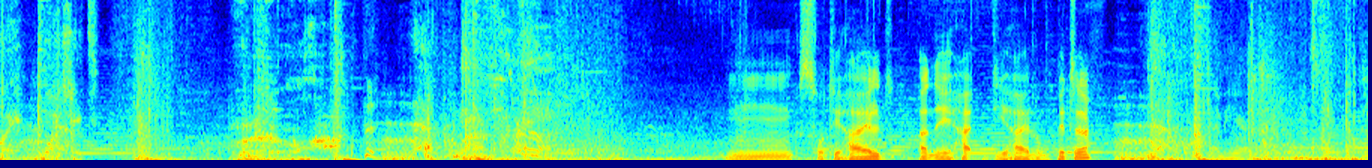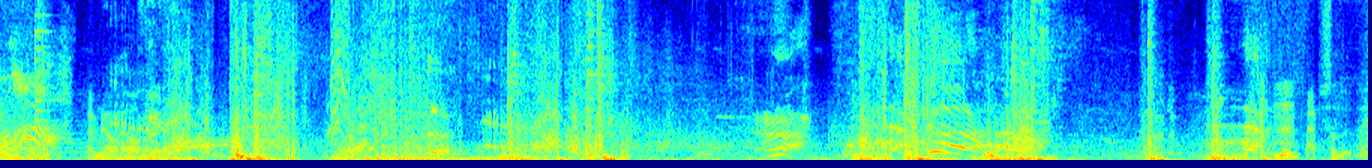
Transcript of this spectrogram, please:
Boy, watch it. Hm, Xoti heilt. Ah, nee, hei- die Heilung bitte. Hmm? Absolutely.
